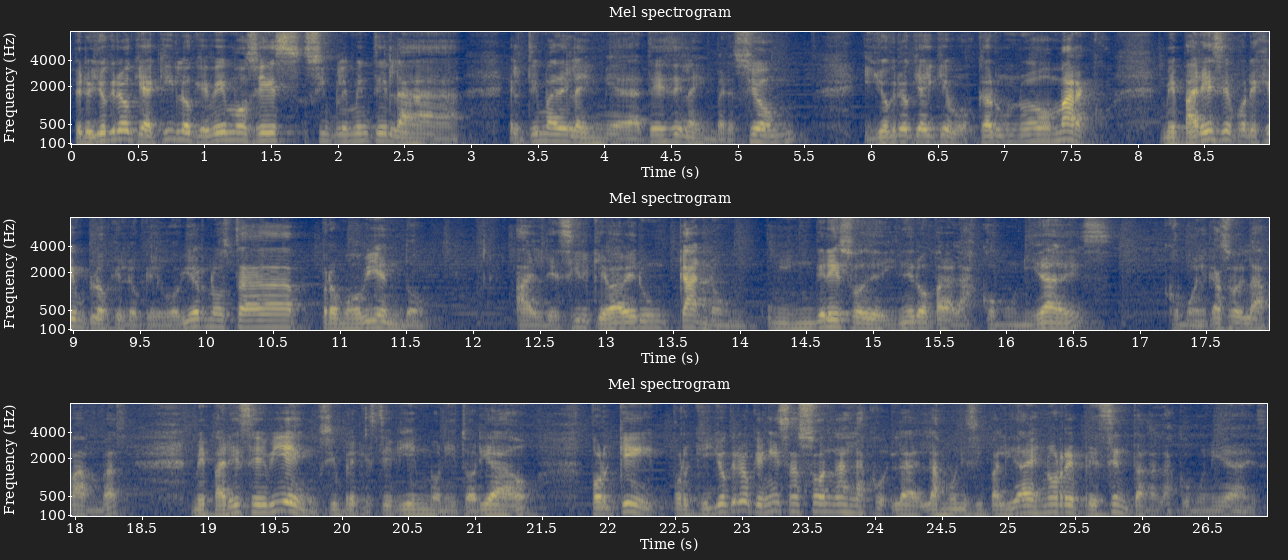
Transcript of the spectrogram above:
Pero yo creo que aquí lo que vemos es simplemente el tema de la inmediatez de la inversión y yo creo que hay que buscar un nuevo marco. Me parece, por ejemplo, que lo que el gobierno está promoviendo al decir que va a haber un canon, un ingreso de dinero para las comunidades, como en el caso de las Bambas, me parece bien, siempre que esté bien monitoreado. ¿Por qué? Porque yo creo que en esas zonas las, municipalidades no representan a las comunidades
